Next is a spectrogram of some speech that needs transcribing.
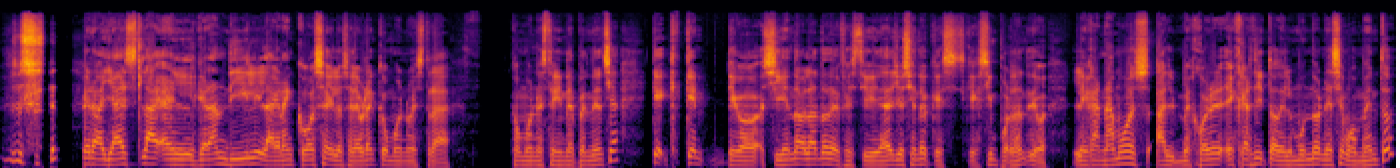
pero allá es la, el gran deal y la gran cosa y lo celebran como nuestra, como nuestra independencia. Que, digo, siguiendo hablando de festividades, yo siento que es, que es importante. Digo, le ganamos al mejor ejército del mundo en ese momento,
